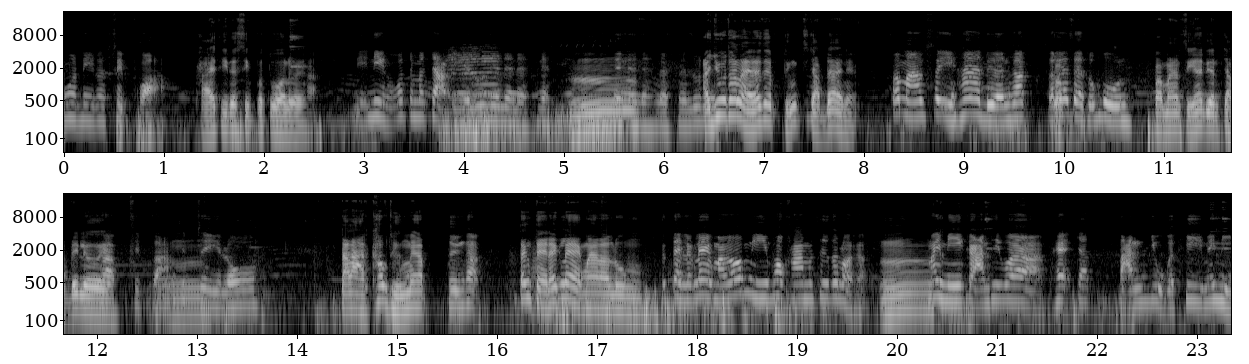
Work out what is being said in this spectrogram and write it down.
งวดนี้ก็สิบกว่า ขายทีละสิบกว่าตัวเลยครับนี่นี่เขาก็จะมาจับอีกในรุ่นเนี่ยเนี่ยเนี่ยเนี่ยอืมเนี่ยเนี่ยเนี่ยในรุ่นอายุเท่าไหร่แล้วถึงจับได้เนี่ย ประมาณสี่ห้าเดือนครับก็แล้วแต่สมบูรณ์ประมาณสี่ห้าเดือนจับได้เลยครับสิบสามอืมสิบสี่โล ตลาดเข้าถึงไหมครับถึงครับตั้งแต่แรกๆมาละลุงตั้งแต่แรกๆมาก็มีพ่อค้ามาซื้อตลอดครับอืมไม่มีการที่ว่าแพะจะ ตันอยู่กับที่ไม่มี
